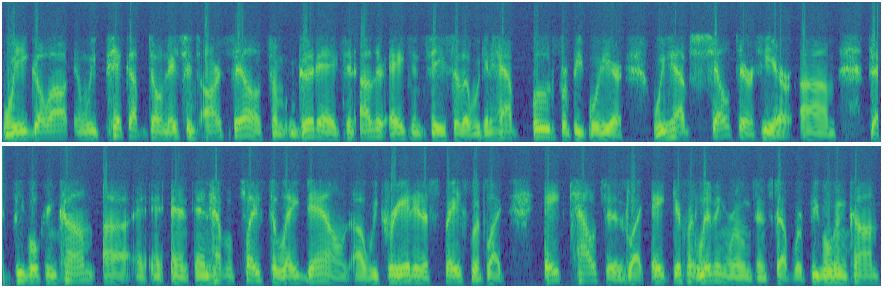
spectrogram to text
We go out and we pick up donations ourselves from Good Eggs and other agencies so that we can have food for people here. We have shelter here um, that people can come uh, and, and have a place to lay down. Uh, we created a space with like eight couches, like eight different living rooms and stuff where people can come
